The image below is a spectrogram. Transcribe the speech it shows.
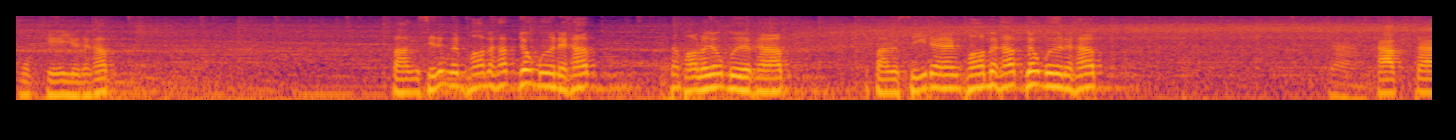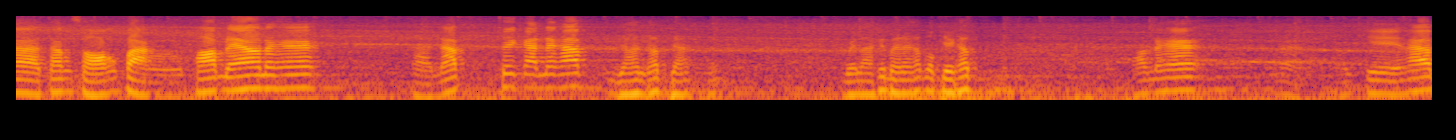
โอเคอยู่นะครับ ฝั่งสีน้ำเงินพร้อมไหมครับ ยกมือหน่อยครับ ถ้าพร้อมแล้วยกมือครับ ฝั่งสีแดงพร้อมไหมครับ ยกมือหนะครับ อ่าครับถ้าทั้งสองฝั่งพร้อมแล้วนะฮะอ่านับช่วยกันนะครับ ยังครับยังเวลาขึ้นมานะครับ โอเคครับ พร้อมนะฮะอ่าโอเคครับ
